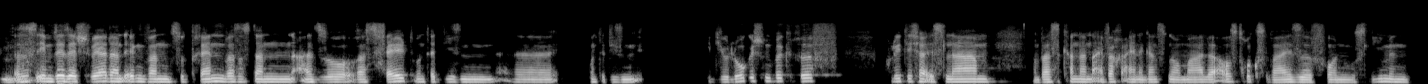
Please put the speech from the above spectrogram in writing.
Mhm. Das ist eben sehr, sehr schwer, dann irgendwann zu trennen, was ist dann also, was fällt unter diesen, äh, unter diesen ideologischen Begriff politischer Islam und was kann dann einfach eine ganz normale Ausdrucksweise von Muslimen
